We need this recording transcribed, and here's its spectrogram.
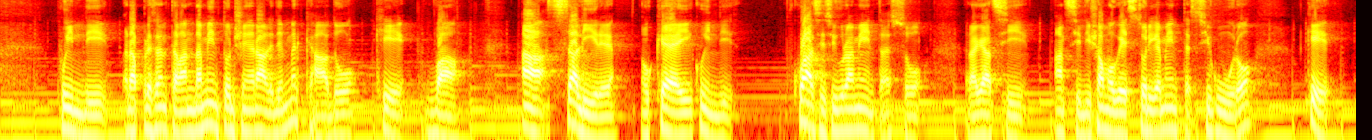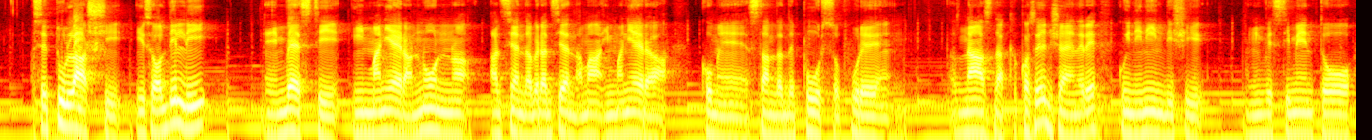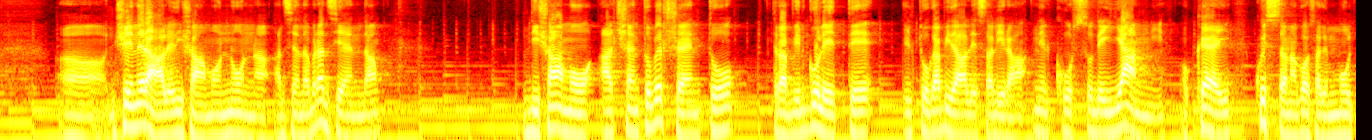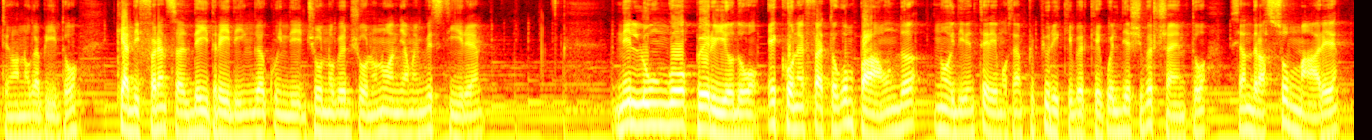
quindi rappresenta l'andamento generale del mercato che va a salire, ok? Quindi quasi sicuramente adesso ragazzi, anzi diciamo che storicamente è sicuro che se tu lasci i soldi lì e investi in maniera non azienda per azienda, ma in maniera come Standard Poor's oppure Nasdaq, cose del genere, quindi in indici, un investimento uh, generale, diciamo, non azienda per azienda, diciamo al 100%, tra virgolette, il tuo capitale salirà nel corso degli anni, ok? Questa è una cosa che molti non hanno capito, che a differenza del day trading, quindi giorno per giorno, noi andiamo a investire, nel lungo periodo e con effetto compound noi diventeremo sempre più ricchi perché quel 10% si andrà a sommare,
